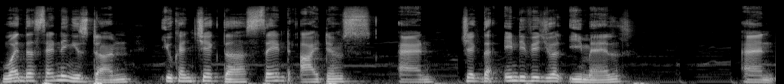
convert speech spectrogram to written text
When the sending is done, you can check the sent items and check the individual emails and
